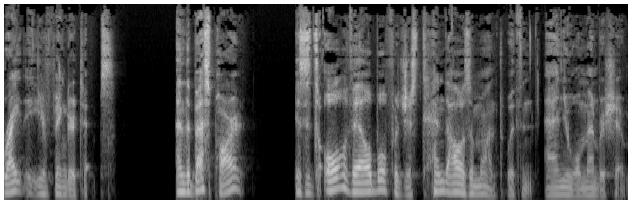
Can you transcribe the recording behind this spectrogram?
right at your fingertips. And the best part is it's all available for just $10 a month with an annual membership.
